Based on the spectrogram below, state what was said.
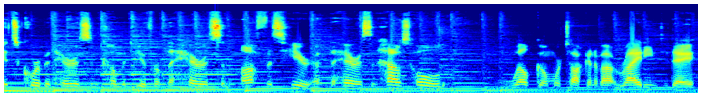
it's Corbett Harrison coming to you from the Harrison office here at the Harrison household. Welcome. We're talking about writing today.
